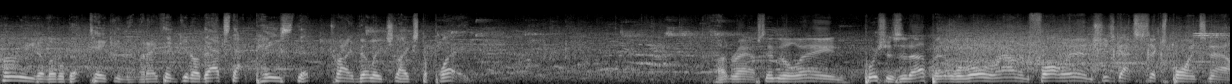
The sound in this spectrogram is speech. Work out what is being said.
hurried a little bit taking them, and I think you know that's that pace that Tri Village likes to play. Unrast into the lane, pushes it up, and it will roll around and fall in. She's got six points now.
